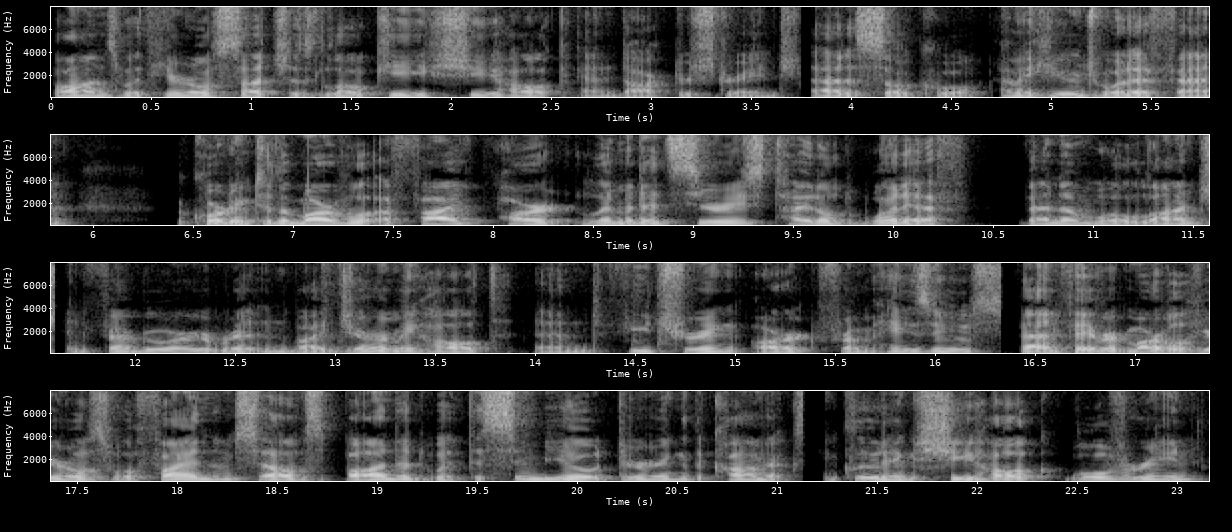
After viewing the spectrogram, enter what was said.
bonds with heroes such as Loki, She Hulk, and Doctor Strange. That is so cool. I'm a huge What If fan. According to the Marvel, a five part limited series titled What If Venom will launch in February, written by Jeremy Holt and featuring art from Jesus. Fan favorite Marvel heroes will find themselves bonded with the symbiote during the comics, including She Hulk, Wolverine,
